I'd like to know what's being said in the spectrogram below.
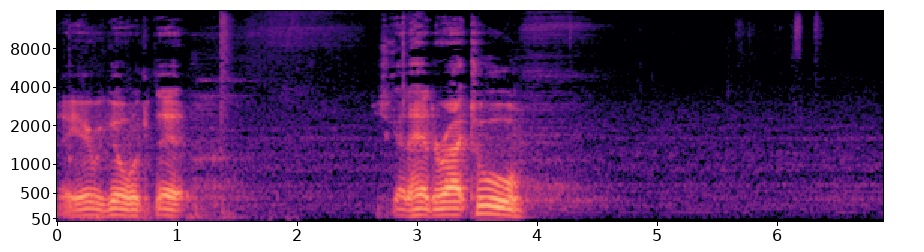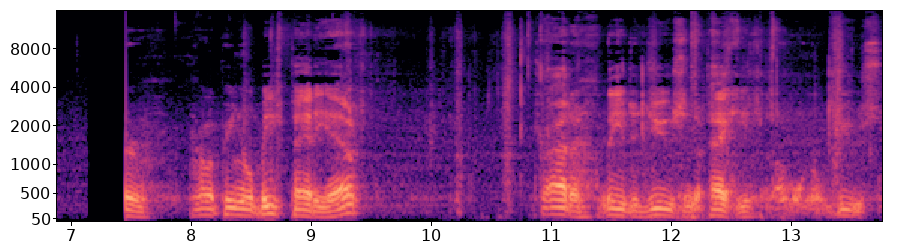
Hey, here we go. Look at that. Just got to have the right tool. Jalapeno beef patty out. Try to leave the juice in the package. I don't want no juice.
